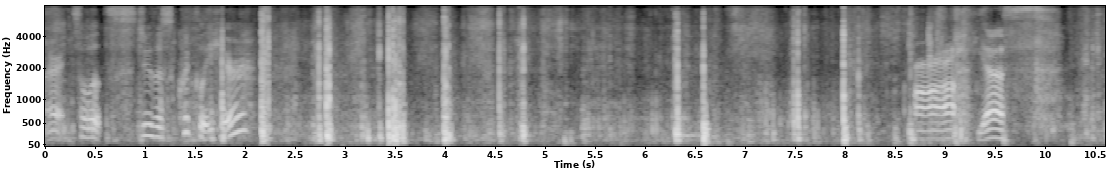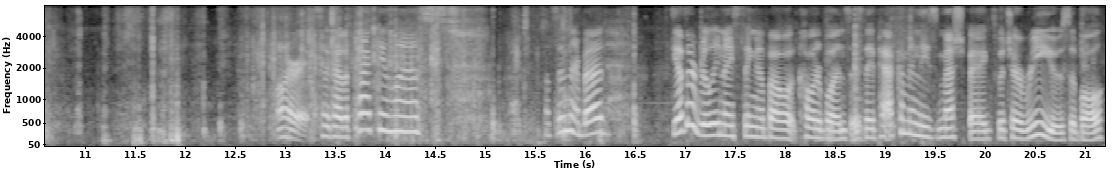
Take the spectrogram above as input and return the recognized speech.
All right, so let's do this quickly here. Ah, yes. All right, so I got a packing list. What's in there, bud? The other really nice thing about Colorblends is they pack them in these mesh bags, which are reusable,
